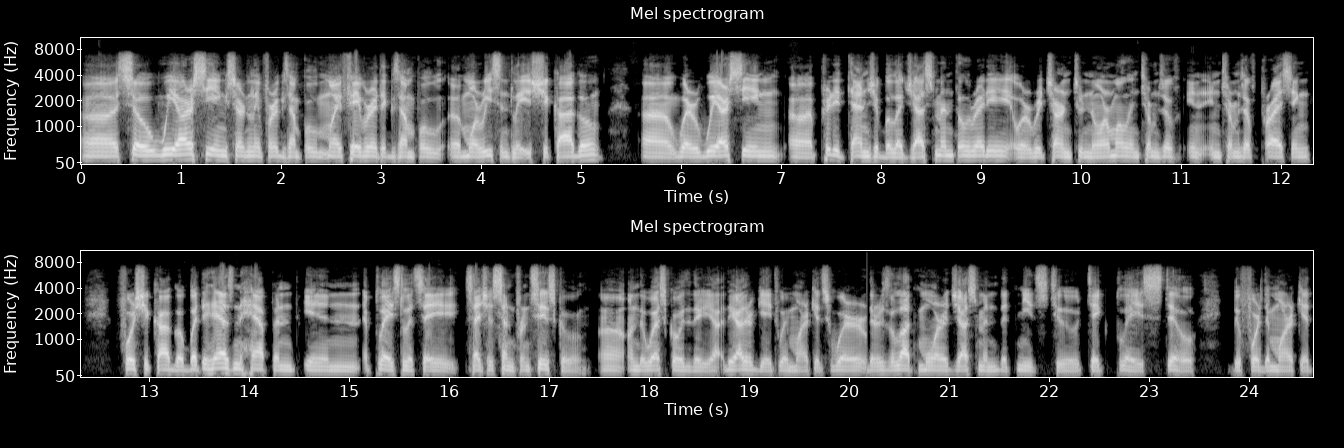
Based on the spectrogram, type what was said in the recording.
Uh, so we are seeing certainly, for example, my favorite example uh, more recently is Chicago, uh, where we are seeing a pretty tangible adjustment already or return to normal in terms of in, in terms of pricing for Chicago, but it hasn't happened in a place, let's say, such as San Francisco uh, on the West Coast, the the other gateway markets, where there's a lot more adjustment that needs to take place still before the market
